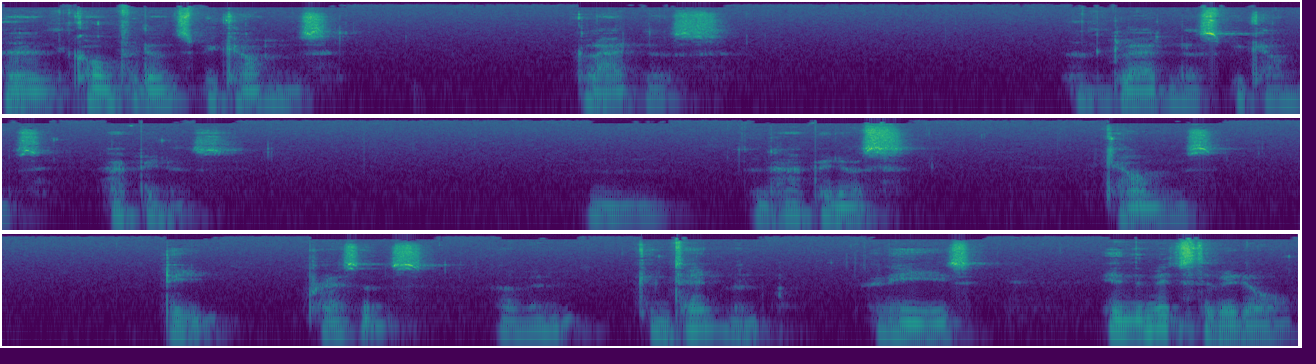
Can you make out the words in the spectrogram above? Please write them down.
And confidence becomes gladness. And gladness becomes happiness. Mm. And happiness becomes deep presence of contentment and ease in the midst of it all.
